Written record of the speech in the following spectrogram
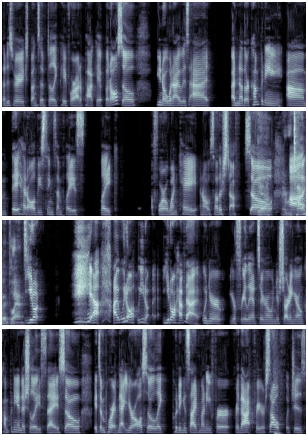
that is very expensive to like pay for out of pocket but also you know when i was at another company um they had all these things in place like a 401k and all this other stuff so yeah, retirement uh, plans you don't yeah i we don't you don't you don't have that when you're you're freelancing or when you're starting your own company initially say so it's important that you're also like putting aside money for for that for yourself which is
